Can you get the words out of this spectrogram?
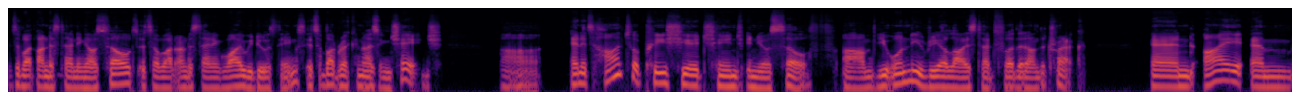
It's about understanding ourselves. It's about understanding why we do things. It's about recognizing change. Uh, and it's hard to appreciate change in yourself. Um, you only realize that further down the track. And I am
